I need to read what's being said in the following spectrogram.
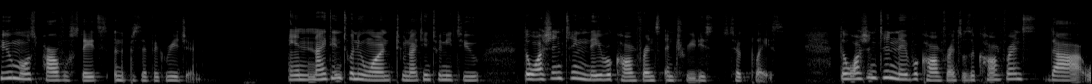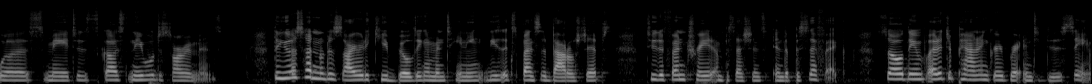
two most powerful states in the Pacific region. In 1921 to 1922, the Washington Naval Conference and treaties took place. The Washington Naval Conference was a conference that was made to discuss naval disarmaments. The U.S. had no desire to keep building and maintaining these expensive battleships to defend trade and possessions in the Pacific, so they invited Japan and Great Britain to do the same.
